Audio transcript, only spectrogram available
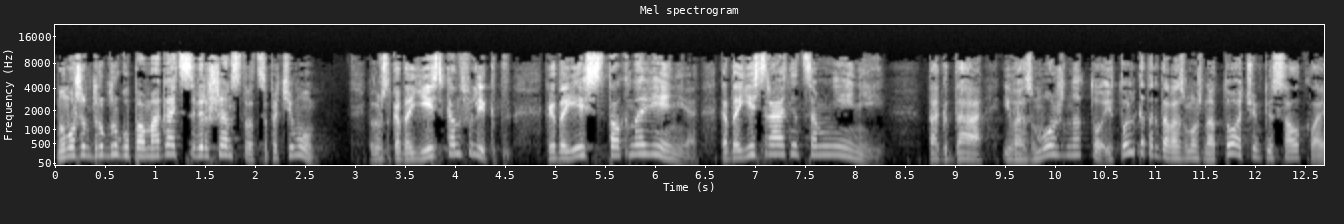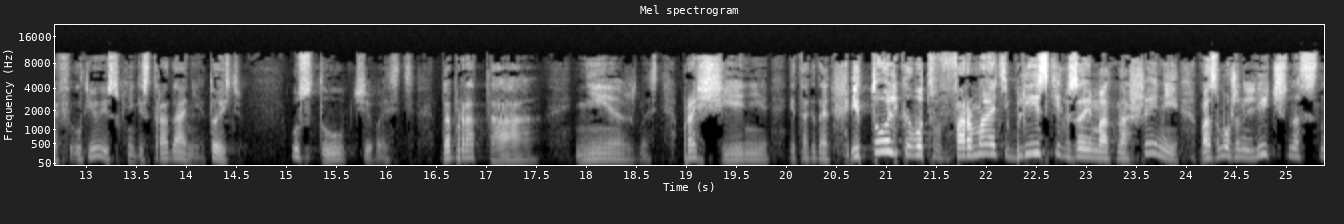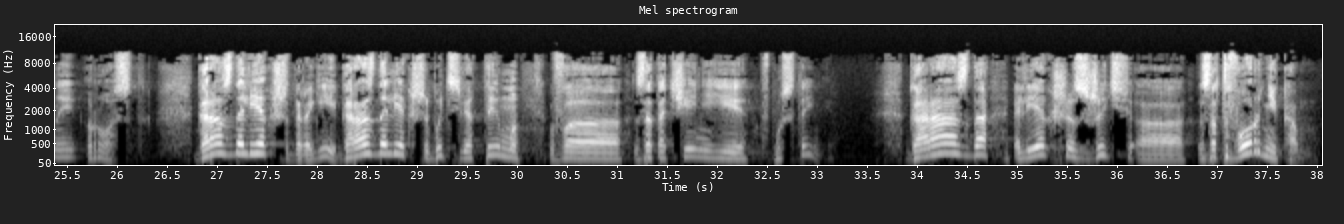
мы можем друг другу помогать совершенствоваться. Почему? Потому что когда есть конфликт, когда есть столкновение, когда есть разница мнений, тогда и возможно то, и только тогда возможно то, о чем писал Клайв Льюис в книге «Страдания». То есть уступчивость, доброта, нежность, прощение и так далее. И только вот в формате близких взаимоотношений возможен личностный рост. Гораздо легче, дорогие, гораздо легче быть святым в заточении в пустыне. Гораздо легче жить э, затворником –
